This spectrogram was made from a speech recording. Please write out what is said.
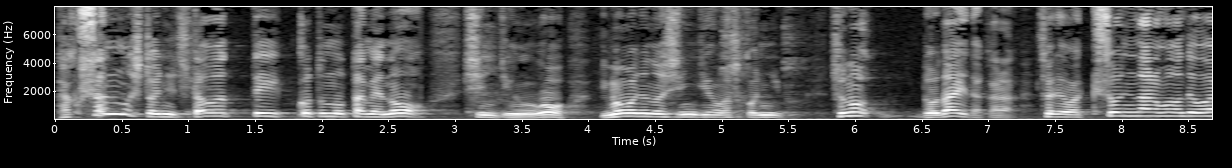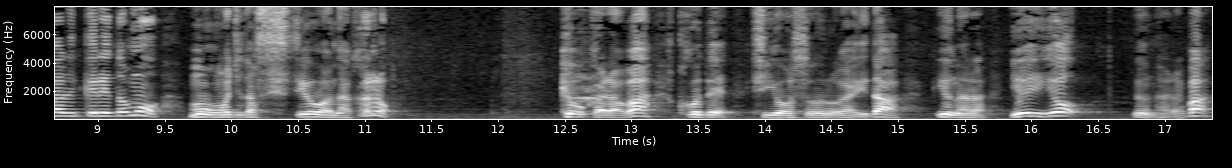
たくさんの人に伝わっていくことのための信心を今までの信心はそこにその土台だからそれは基礎になるものではあるけれどももう持ち出す必要はなかろう今日からはここで修行する間言うならいよいよ言うならば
